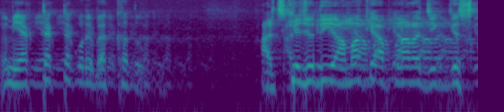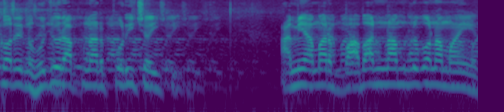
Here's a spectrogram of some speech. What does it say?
আমি একটা একটা করে ব্যাখ্যা দেব। আজকে যদি আমাকে আপনারা জিজ্ঞেস করেন, হুজুর, আপনার পরিচয় কি? আমি আমার বাবার নাম লুব না মায়ের?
